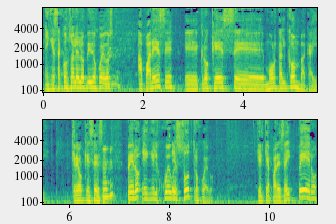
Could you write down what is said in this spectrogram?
En esa consola de los videojuegos aparece, eh, creo que es eh, Mortal Kombat ahí. Creo que es ese. Pero en el juego es otro juego que el que aparece ahí. Pero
